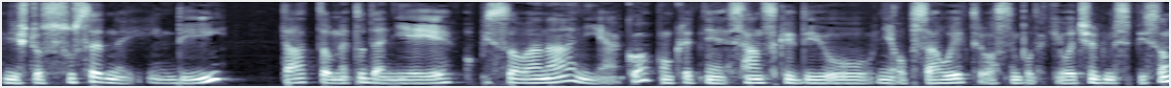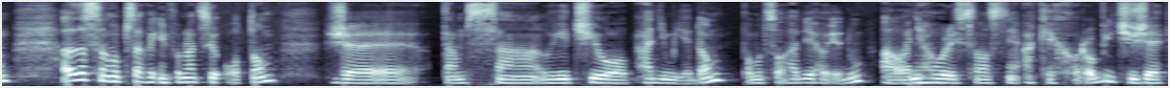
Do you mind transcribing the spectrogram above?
kdežto v susednej Indii táto metóda nie je opisovaná nejako. Konkrétne sanskrit ju neobsahuje, ktorý vlastne bol takým liečebným spisom, ale zase obsahuje informáciu o tom, že tam sa liečilo hadím jedom, pomocou hadieho jedu, ale nehovorí sa vlastne aké choroby, čiže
